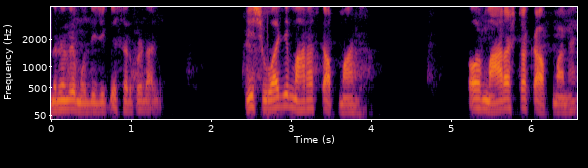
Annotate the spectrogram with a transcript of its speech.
नरेंद्र मोदी जी के सर पर डाली? ये शिवाजी महाराज का अपमान है और महाराष्ट्र का अपमान है।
